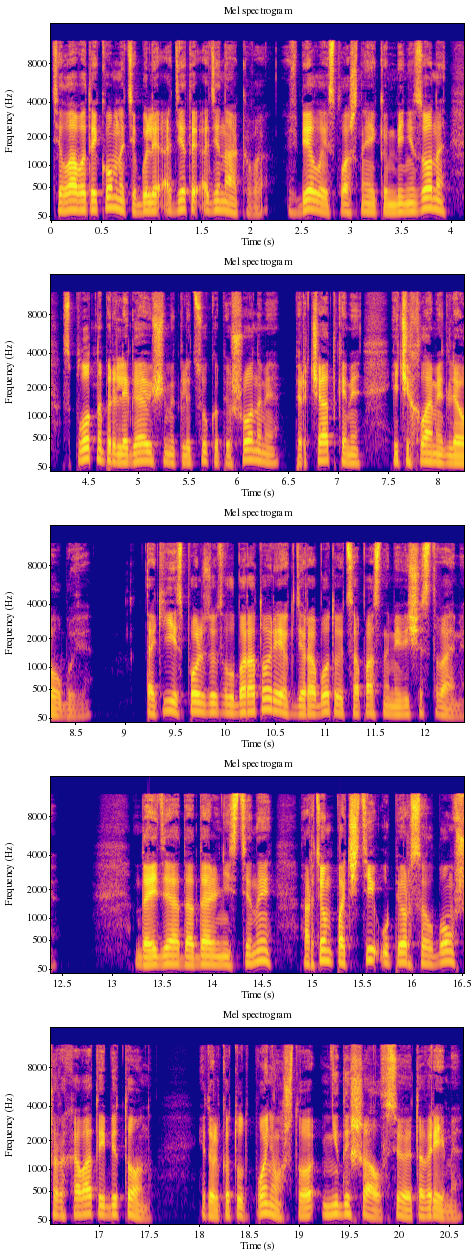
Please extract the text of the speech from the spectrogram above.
тела в этой комнате были одеты одинаково, в белые сплошные комбинезоны с плотно прилегающими к лицу капюшонами, перчатками и чехлами для обуви. Такие используют в лабораториях, где работают с опасными веществами. Дойдя до дальней стены, Артем почти уперся лбом в шероховатый бетон, и только тут понял, что не дышал все это время,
